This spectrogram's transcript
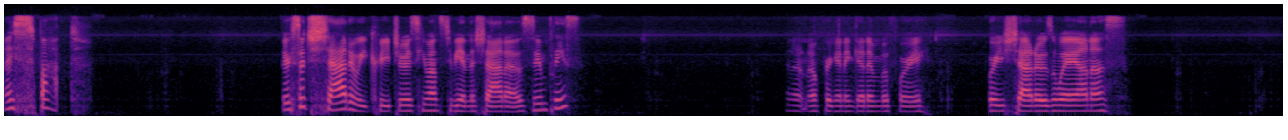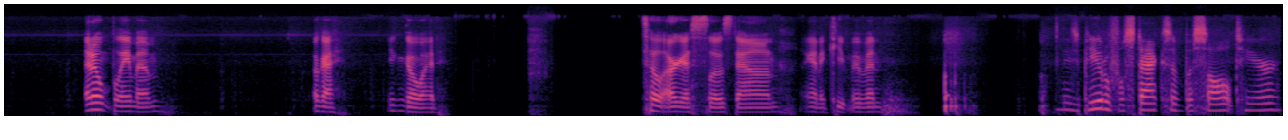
Nice spot. They're such shadowy creatures. He wants to be in the shadows. Zoom, please. I don't know if we're going to get him before he, before he shadows away on us. I don't blame him. Okay, you can go wide. Till Argus slows down. I'm going to keep moving. These beautiful stacks of basalt here.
